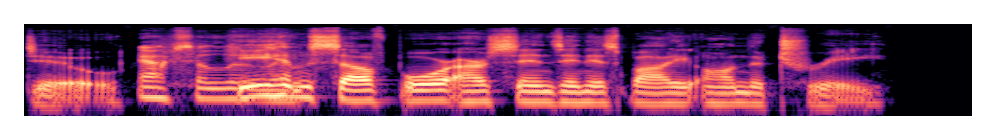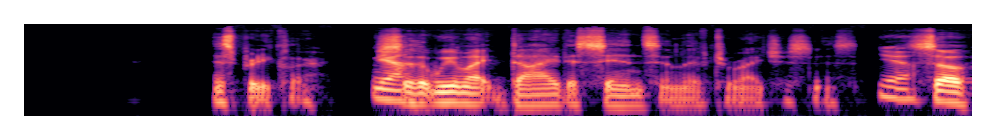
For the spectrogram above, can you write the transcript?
do. Absolutely. He himself bore our sins in his body on the tree. That's pretty clear. Yeah. So that we might die to sins and live to righteousness. Yeah. So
